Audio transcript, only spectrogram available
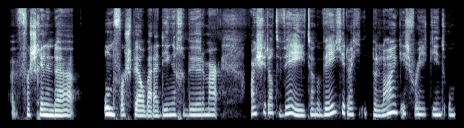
verschillende onvoorspelbare dingen gebeuren. Maar als je dat weet, dan weet je dat het belangrijk is voor je kind om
